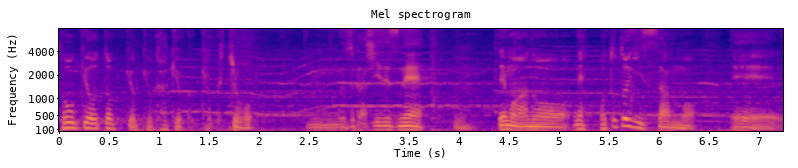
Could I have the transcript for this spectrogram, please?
東京特許許可局局長、うん、難しいですね、うん、でもあのねホトトギスさんも、えー、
